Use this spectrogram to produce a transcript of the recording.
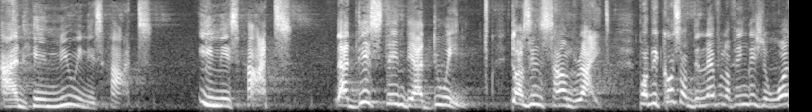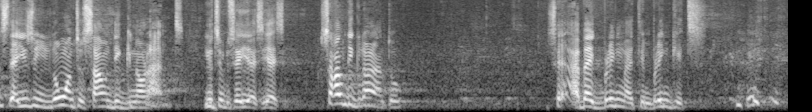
And he knew in his heart, in his heart, that this thing they are doing doesn't sound right. But because of the level of English, the words they're using, you don't want to sound ignorant. You to say, yes, yes. Sound ignorant, too. Say, I beg, bring my thing, bring it.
